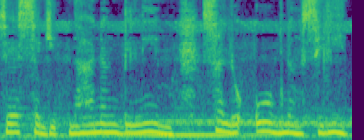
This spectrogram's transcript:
Boses sa gitna ng dilim sa loob ng silid.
